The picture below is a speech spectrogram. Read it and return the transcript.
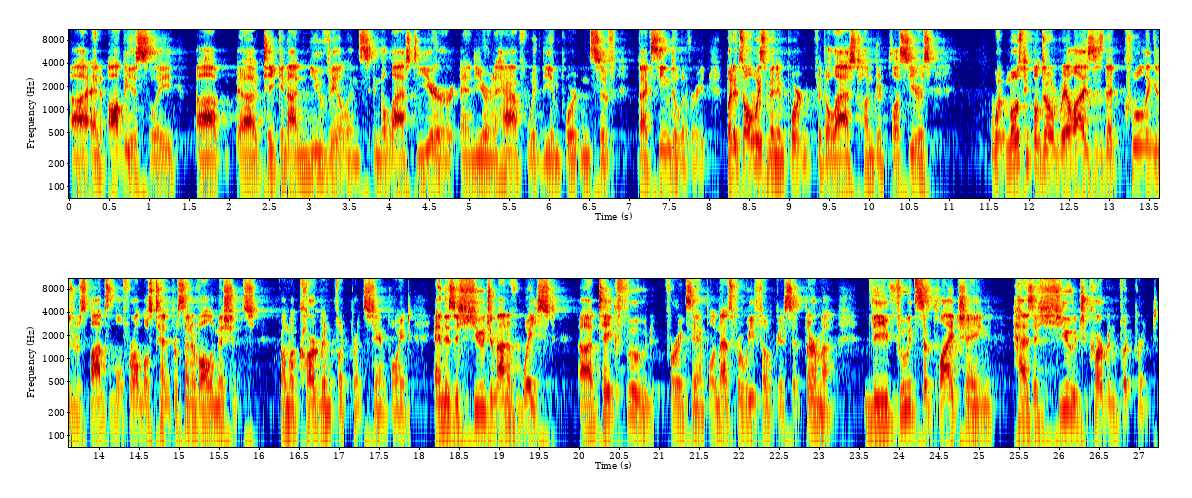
Uh, and obviously, uh, uh, taken on new valence in the last year and year and a half with the importance of vaccine delivery. But it's always been important for the last hundred plus years. What most people don't realize is that cooling is responsible for almost 10% of all emissions from a carbon footprint standpoint. And there's a huge amount of waste. Uh, take food, for example, and that's where we focus at Therma. The food supply chain has a huge carbon footprint.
